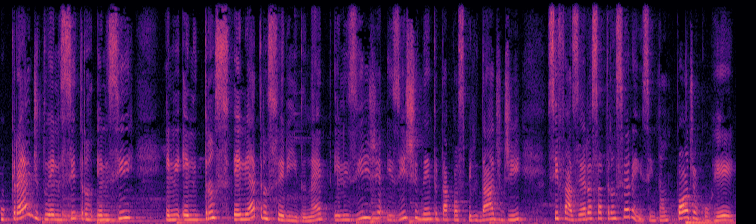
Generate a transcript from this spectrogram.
o crédito ele se ele se ele, ele, trans, ele é transferido, né? Ele exige, existe dentro da possibilidade de se fazer essa transferência. Então, pode ocorrer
